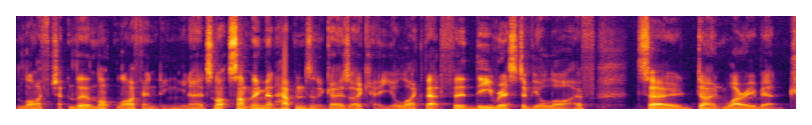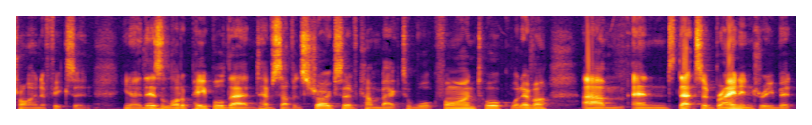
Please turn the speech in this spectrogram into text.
life cha- they're not life ending you know? It's not something that happens and it goes okay you're like that for the rest of your life so don't worry about trying to fix it. You know there's a lot of people that have suffered strokes that have come back to walk fine talk whatever um, and that's a brain injury but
